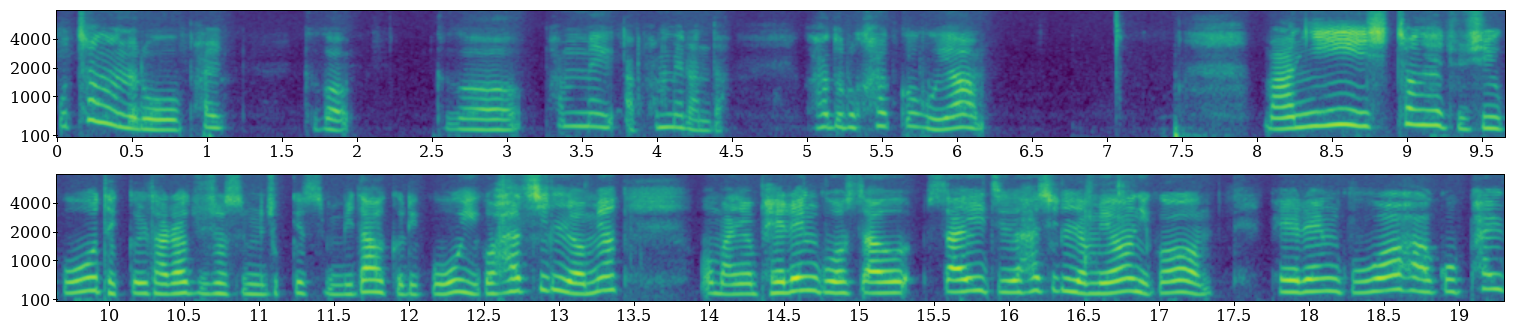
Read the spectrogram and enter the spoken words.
오천 원으로 팔, 그거, 그거 판매, 아, 판매란다. 하도록 할 거고요. 많이 시청해 주시고 댓글 달아 주셨으면 좋겠습니다. 그리고 이거 하시려면 어 만약 베렌구어 사우, 사이즈 하시려면 이거 베렌구어하고 팔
